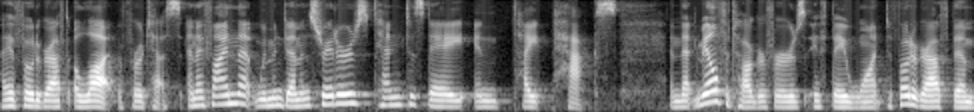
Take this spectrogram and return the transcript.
I have photographed a lot of protests, and I find that women demonstrators tend to stay in tight packs, and that male photographers, if they want to photograph them,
